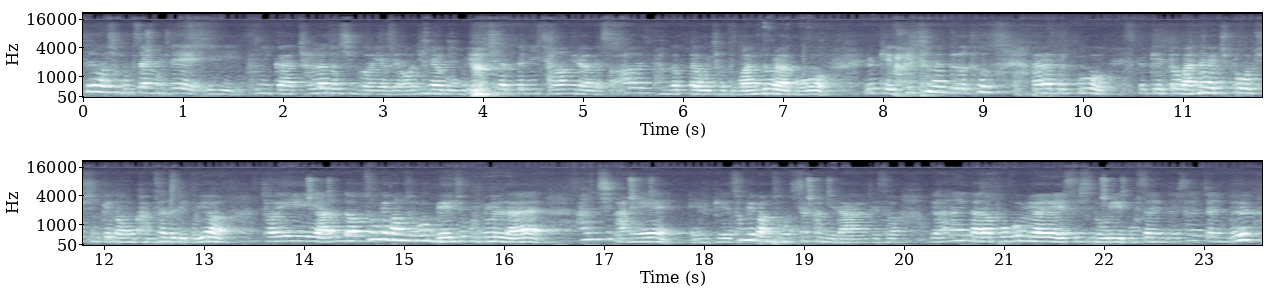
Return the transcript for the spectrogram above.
새로 오신 목사님인데 이 보니까 전라도신 거예요. 왜 어디냐고 갔더니 자왕이라고 해서 아 반갑다고 저도 완도라고 이렇게 말투만 들어도 알아듣고 이렇게 또 만남의 축복을 주신 게 너무 감사드리고요. 저희 아름다운 성교 방송은 매주 금요일 날 1시 반에 이렇게 성교 방송을 시작합니다. 그래서 우리 하나님 나라 복음 위하여 애쓰신 우리 목사님들, 사역자님들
